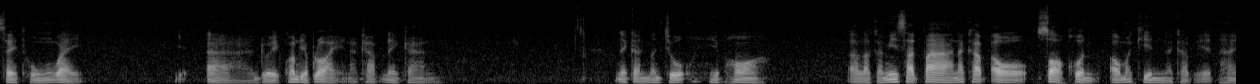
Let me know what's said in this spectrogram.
ใส่ถุงไว้อ่าโดยความเรียบร้อยนะครับในการในการบรรจุเหีบห่ออแล้วก็มีสัตว์ป่านะครับ เอาซอกคนเอามากินนะครับเอ็ดให้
